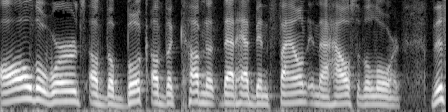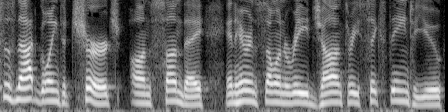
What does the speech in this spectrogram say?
all the words of the book of the covenant that had been found in the house of the Lord. This is not going to church on Sunday and hearing someone read John 3:16 to you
